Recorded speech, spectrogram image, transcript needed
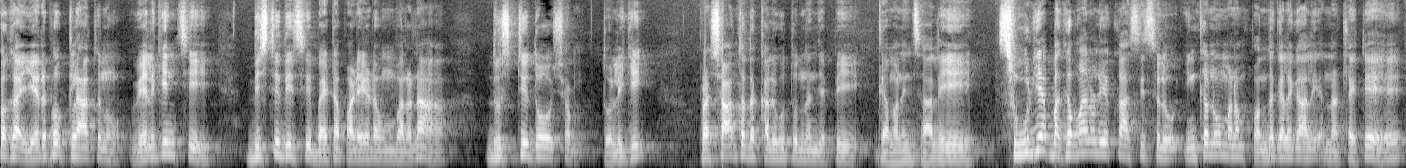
ఒక ఎరుపు క్లాత్ను వెలిగించి దిష్టి తీసి బయట పడేయడం వలన దృష్టి దోషం తొలగి ప్రశాంతత కలుగుతుందని చెప్పి గమనించాలి. సూర్య భగవానుడి యొక్క ఆశీస్సులు ఇంకనూ మనం పొందగలగాలి అన్నట్లయితే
